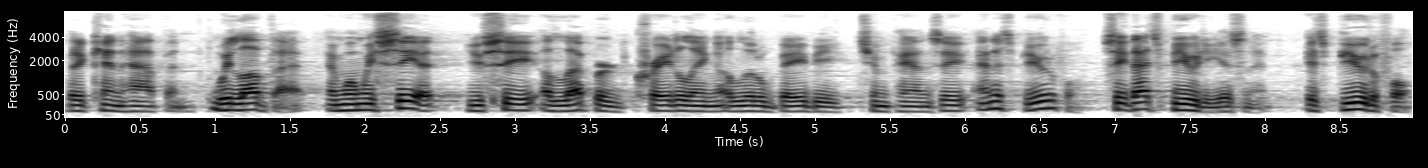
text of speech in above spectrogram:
but it can happen. We love that. And when we see it, you see a leopard cradling a little baby chimpanzee, and it's beautiful. See, that's beauty, isn't it? It's beautiful.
